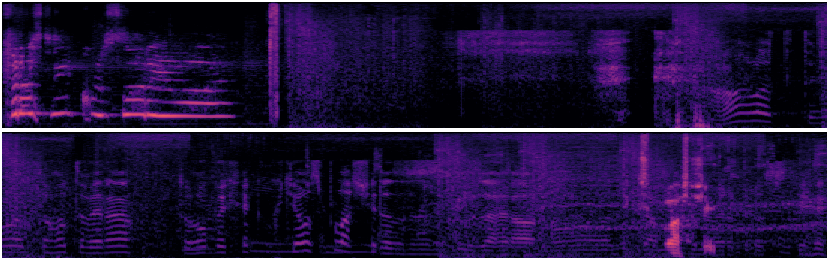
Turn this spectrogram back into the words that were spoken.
Prosím, sorry, vole. No, ale ty vole, toho Twina, toho bych jako chtěl splašit a zase se s ním zahrát, no, ale říkám, Splašit. prostě.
